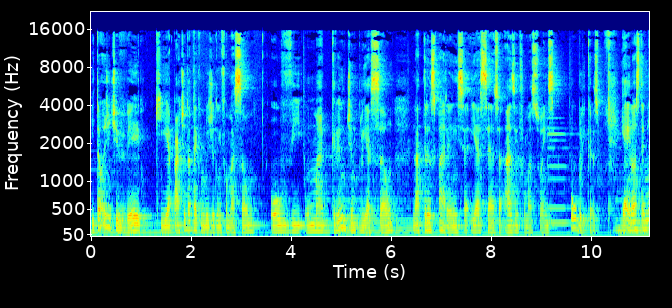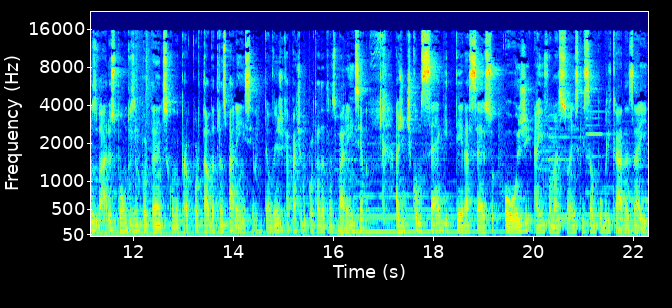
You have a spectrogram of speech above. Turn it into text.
Então a gente vê que a partir da tecnologia da informação houve uma grande ampliação na transparência e acesso às informações públicas. E aí nós temos vários pontos importantes, como o próprio portal da transparência. Então veja que a partir do portal da transparência, a gente consegue ter acesso hoje a informações que são publicadas aí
